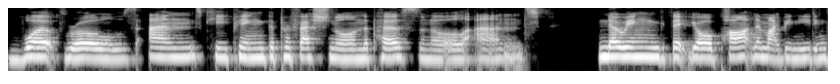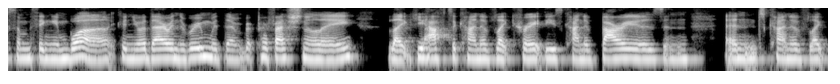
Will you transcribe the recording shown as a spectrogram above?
work roles and keeping the professional and the personal and knowing that your partner might be needing something in work and you're there in the room with them but professionally like you have to kind of like create these kind of barriers and and kind of like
